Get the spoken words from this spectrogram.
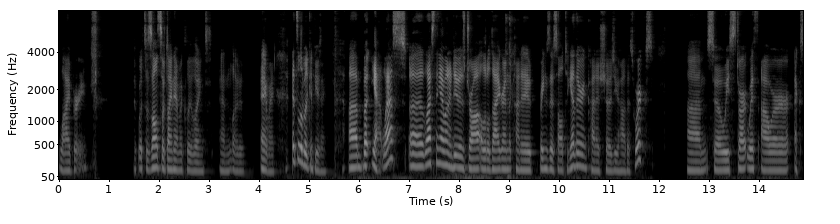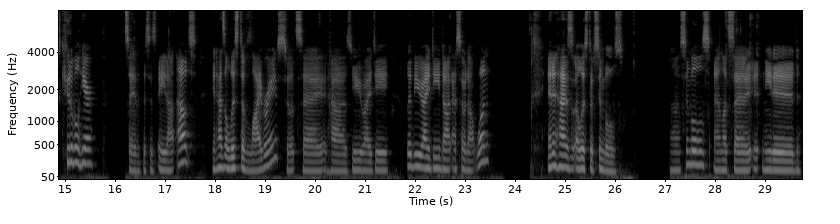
library, which is also dynamically linked and loaded. Anyway, it's a little bit confusing. Uh, but yeah, last uh, last thing I want to do is draw a little diagram that kind of brings this all together and kind of shows you how this works. Um, so we start with our executable here. Say that this is a.out. It has a list of libraries. So let's say it has uuid libuuid.so.1. And it has a list of symbols. Uh, symbols, and let's say it needed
